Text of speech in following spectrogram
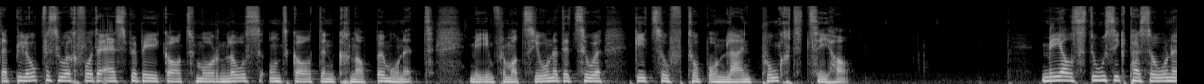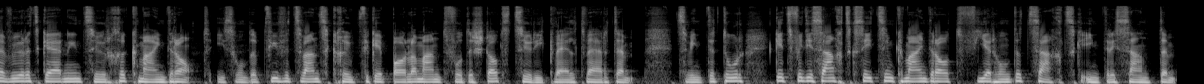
Der Pilotversuch der SBB geht morgen los und geht einen knappen Monat. Mehr Informationen dazu gibt es auf toponline.ch. Mehr als 1000 Personen würden gerne in Zürcher Gemeinderat ins 125-köpfige Parlament der Stadt Zürich gewählt werden. Zur Wintertour gibt es für die 60 Sitze im Gemeinderat 460 Interessenten.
